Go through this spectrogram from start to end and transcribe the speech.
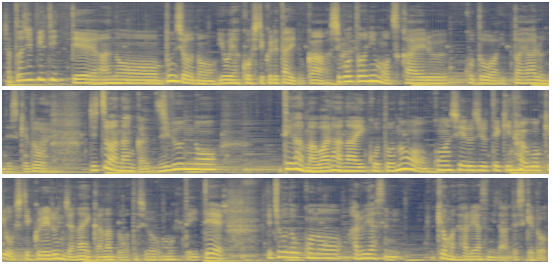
チャット GPT ってあの文章の要約をしてくれたりとか仕事にも使えることはいっぱいあるんですけど、はい、実はなんか自分の手が回らないことのコンシェルジュ的な動きをしてくれるんじゃないかなと私は思っていてでちょうどこの春休み今日まで春休みなんですけど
